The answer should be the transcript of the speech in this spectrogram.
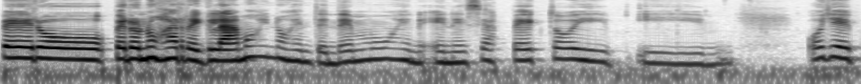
Pero, pero nos arreglamos y nos entendemos en, en ese aspecto y, y, oye,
